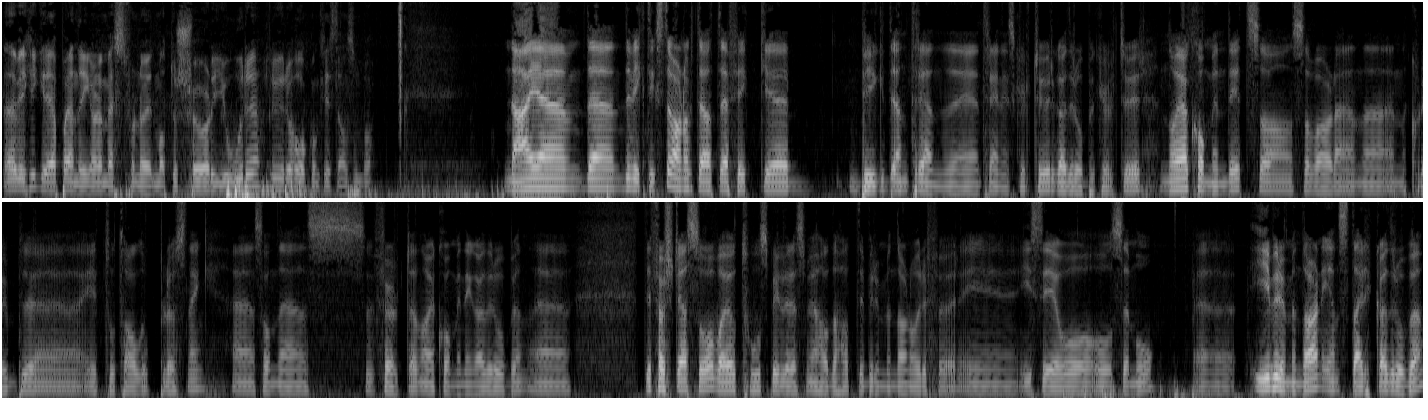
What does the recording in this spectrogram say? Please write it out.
Eh, hvilke grep og endringer er du mest fornøyd med at du sjøl gjorde, lurer Håkon Kristiansen på? Nei, eh, det, det, viktigste var nok det at jeg fikk bygd en treningskultur, garderobekultur. Når jeg kom inn dit, så, så var det en, en klubb eh, i total oppløsning. Eh, sånn jeg følte når jeg kom inn i garderoben. Eh, de første jeg så, var jo to spillere som jeg hadde hatt i Brumunddal året før, i ICO og CMO. Eh, I Brumunddal, i en sterk garderobe.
